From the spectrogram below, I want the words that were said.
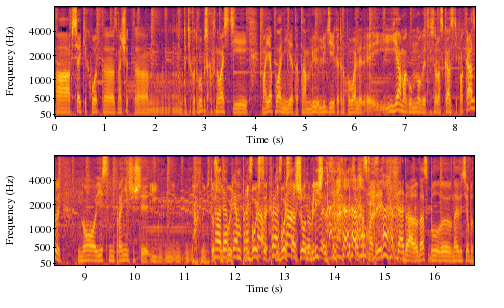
а, всяких вот, а, значит, а, вот этих вот выпусков новостей, «Моя планета», там, лю- людей, которые бывали. И я могу много это все рассказывать и показывать, но если не проникнешься и, ну, не то, что Надо не, будешь, не, будешь, не будешь сожженным лично, хотя посмотреть. Да, у нас был на эту тему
